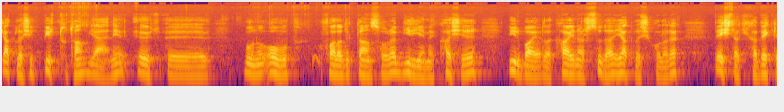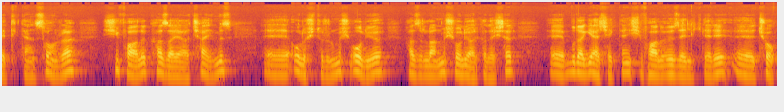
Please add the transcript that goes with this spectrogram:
Yaklaşık bir tutam yani e, bunu ovup ufaladıktan sonra bir yemek kaşığı bir bardak kaynar suda yaklaşık olarak 5 dakika beklettikten sonra şifalı kaz ayağı çayımız e, oluşturulmuş oluyor, hazırlanmış oluyor arkadaşlar. E, bu da gerçekten şifalı özellikleri e, çok.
